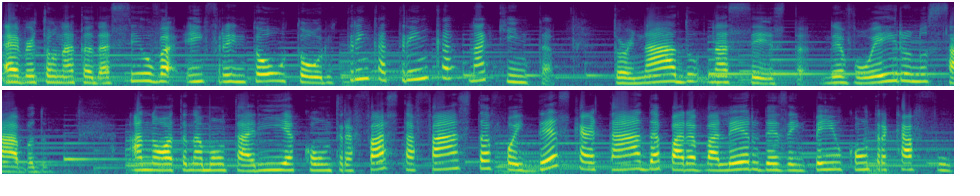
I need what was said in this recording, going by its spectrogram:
Everton Natan da Silva enfrentou o touro trinca-trinca na quinta, tornado na sexta, nevoeiro no sábado. A nota na montaria contra Fasta Fasta foi descartada para valer o desempenho contra Cafu.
